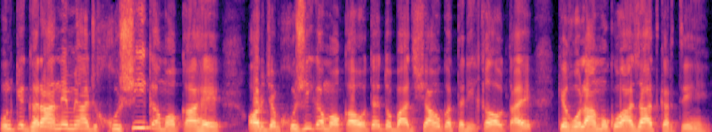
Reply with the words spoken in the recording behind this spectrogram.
उनके घराने में आज खुशी का मौका है, और जब खुशी का मौका होता है तो बादशाहों का तरीक़ा होता है कि ग़ुलामों को आज़ाद करते हैं।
